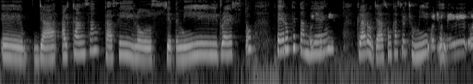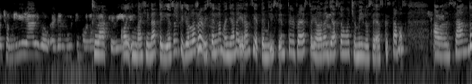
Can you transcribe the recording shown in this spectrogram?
eh, ya alcanzan casi los 7 mil y resto, pero que también Claro, ya son casi 8 mil. 8 mil, 8 mil y algo era el último número que vi. imagínate, y eso es el que yo lo revisé en la mañana y eran 7 mil ciento y resto y ahora ya son 8 mil. O sea, es que estamos avanzando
